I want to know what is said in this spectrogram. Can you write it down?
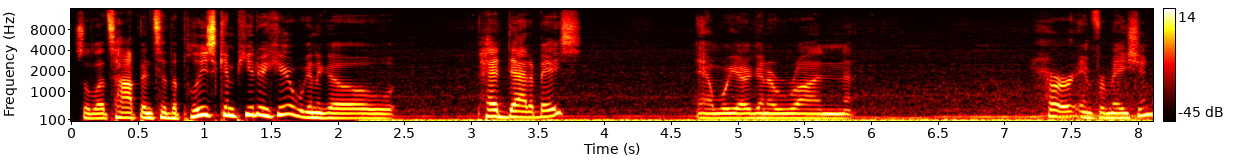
So let's hop into the police computer here. We're going to go PED database, and we are going to run her information.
